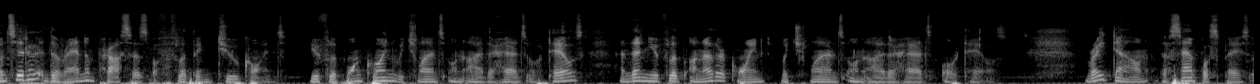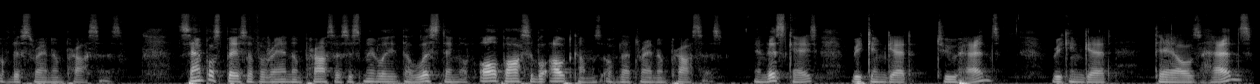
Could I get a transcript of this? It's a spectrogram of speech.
Consider the random process of flipping two coins. You flip one coin which lands on either heads or tails, and then you flip another coin which lands on either heads or tails. Write down the sample space of this random process. Sample space of a random process is merely the listing of all possible outcomes of that random process. In this case, we can get two heads, we can get tails heads,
